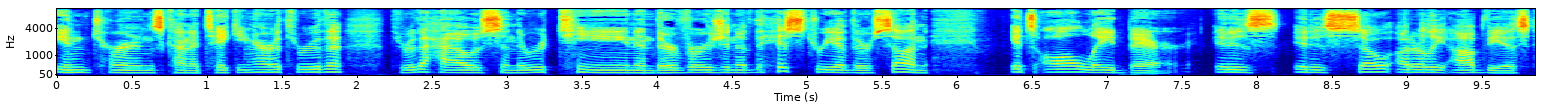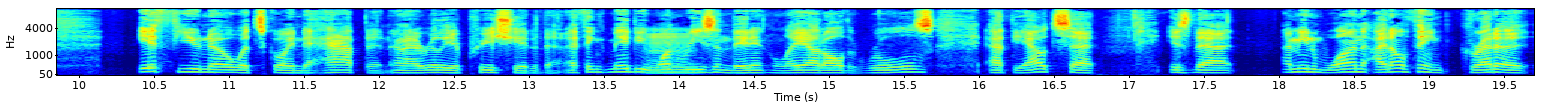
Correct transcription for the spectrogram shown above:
interns kind of taking her through the through the house and the routine and their version of the history of their son it's all laid bare. It is it is so utterly obvious if you know what's going to happen and i really appreciated that. I think maybe one mm. reason they didn't lay out all the rules at the outset is that i mean one i don't think greta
